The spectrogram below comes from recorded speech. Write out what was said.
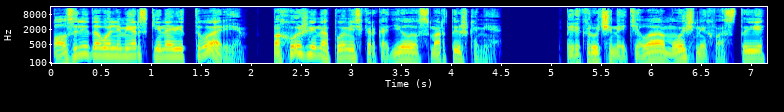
ползли довольно мерзкие на вид твари, похожие на помесь крокодилов с мартышками. Перекрученные тела, мощные хвосты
